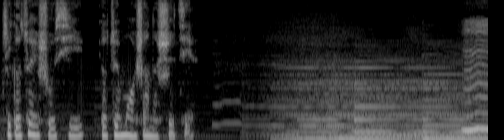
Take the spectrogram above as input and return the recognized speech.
这个最熟悉又最陌生的世界。嗯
